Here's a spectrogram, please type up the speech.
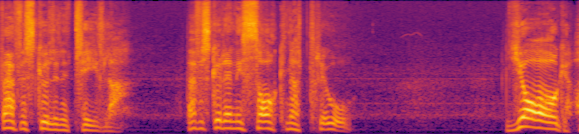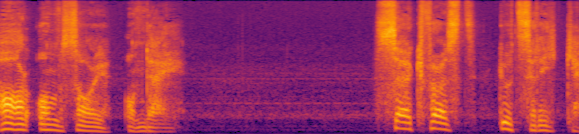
varför skulle ni tvivla? Varför skulle ni sakna tro? Jag har omsorg om dig. Sök först Guds rike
